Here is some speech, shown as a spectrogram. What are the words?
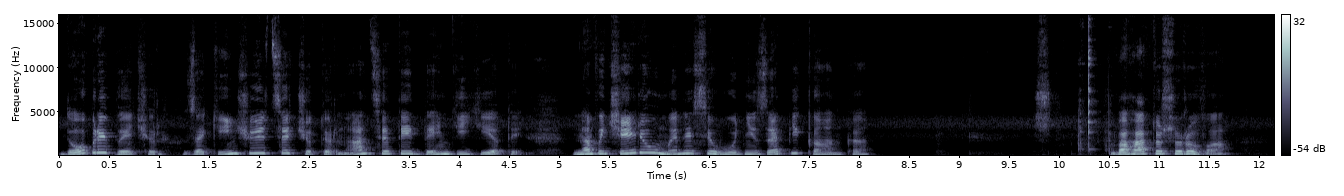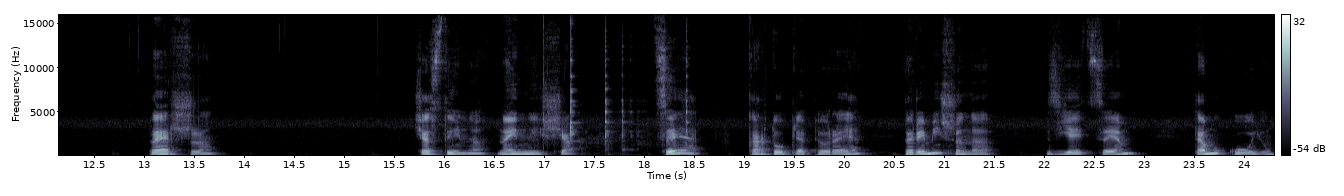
Добрий вечір. Закінчується 14-й день дієти. На вечерю у мене сьогодні запіканка. Ш- Багатошарова. Перша частина, найнижча, це картопля пюре, перемішана з яйцем та мукою.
